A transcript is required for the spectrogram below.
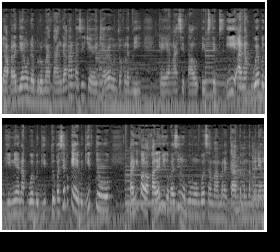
ya apalagi yang udah berumah tangga kan pasti cewek-cewek untuk lebih kayak ngasih tahu tips-tips. Ih anak gue begini, anak gue begitu. Pasti pakai begitu. Apalagi kalau kalian juga pasti ngumpul-ngumpul sama mereka teman-teman yang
